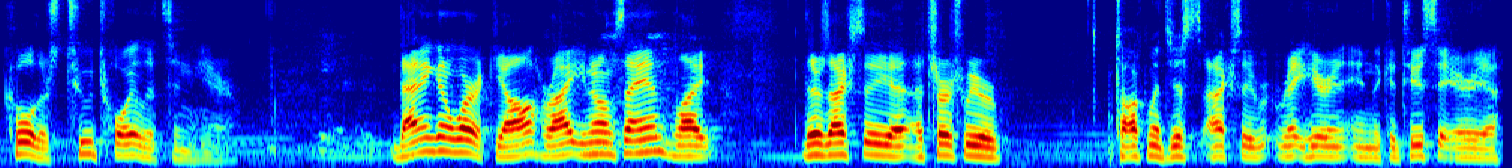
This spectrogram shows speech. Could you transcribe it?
Cool, there's two toilets in here. That ain't gonna work, y'all, right? You know what I'm saying? Like, there's actually a, a church we were talking with just actually right here in, in the Catoosa area,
